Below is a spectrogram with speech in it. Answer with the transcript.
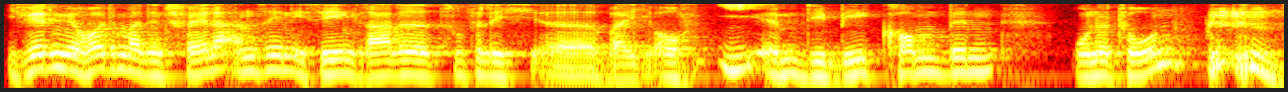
Ich werde mir heute mal den Trailer ansehen. Ich sehe ihn gerade zufällig, äh, weil ich auf IMDb gekommen bin, ohne Ton.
